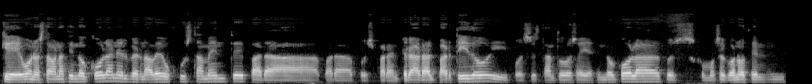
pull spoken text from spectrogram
que bueno, estaban haciendo cola en el Bernabéu justamente para, para, pues, para entrar al partido y pues están todos ahí haciendo cola, pues como se conocen,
